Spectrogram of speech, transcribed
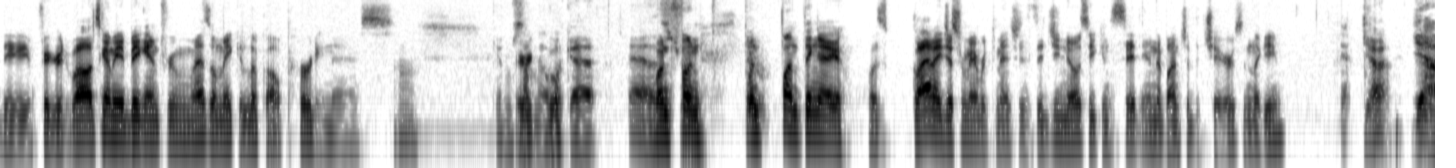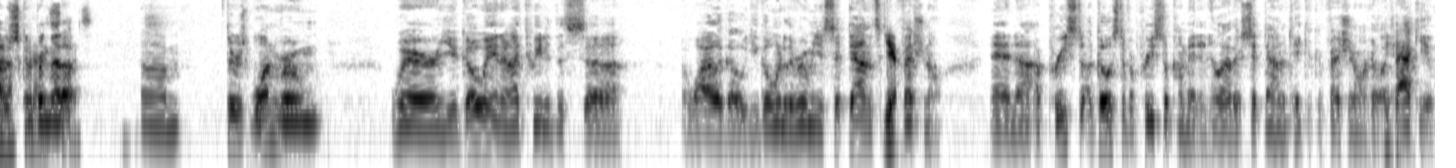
they figured, well, it's gonna be a big end room, we might as well make it look all pretty nice. Give them Very something to look at. Yeah, that's one true. fun, one fun thing I was glad I just remembered to mention is, did you notice you can sit in a bunch of the chairs in the game? Yeah. yeah, I was just going to bring that up. nice. Um, there's one room where you go in, and I tweeted this uh, a while ago. You go into the room and you sit down. It's a Yeah. confessional, and uh, a priest, a ghost of a priest, will come in, and he'll either sit down and take your confession, or he'll attack you.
